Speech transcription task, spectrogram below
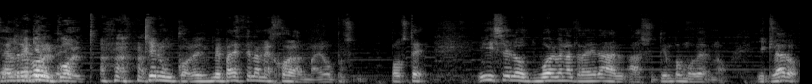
Yo quiero un. Colt. Quiero un Colt. Me parece la mejor arma. Digo, pues, para usted. Y se lo vuelven a traer al- a, su tiempo moderno. Y claro,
